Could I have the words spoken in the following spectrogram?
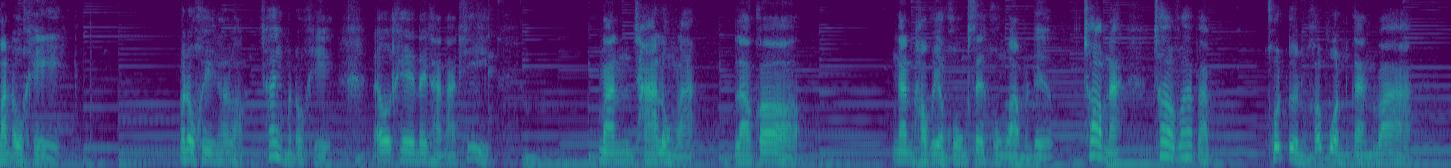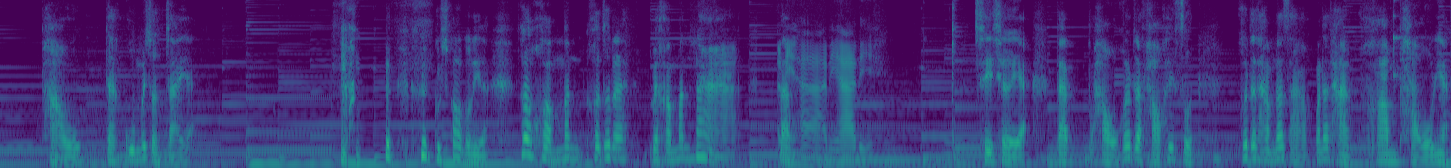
มันโอเค มันโอเคแล้วเหรอ ใช่มันโอเค แล้วโอเคในฐานะที่มันช้าลงละ แล้วก็งานเผาก็ยังคงเส้นคงวาเหมือนเดิม ชอบนะ ชอบว่าแบบ คนอื่นเขาบ่นกันว่า เผาแต่กูไม่สนใจอะกูชอบตรงนี้นะชอบความมันขอโทษนะเป็นความมั่นหน้าอันแบบนี้ฮาอันนี้ฮาดีเฉยๆอะแต่เผาก็จะเผาให้สุด ก็จะทำรักษามาตรฐานความเผาเนี่ย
